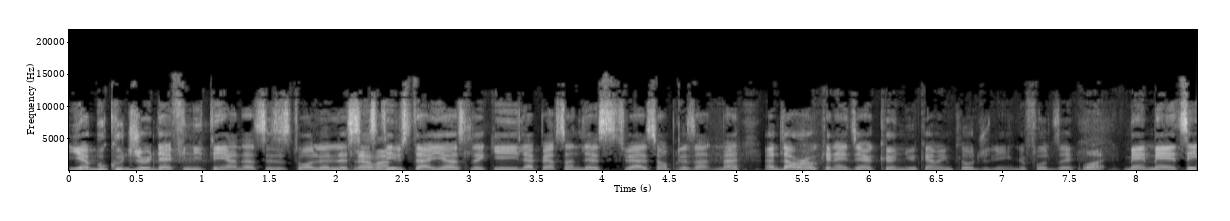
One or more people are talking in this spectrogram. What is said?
il y a beaucoup de jeux d'affinité hein, dans ces histoires-là. Là, c'est. Steve Staios là, qui est la personne de la situation présentement. Andlauer au Canadien a connu quand même Claude Julien, il faut le dire. Ouais. Mais, mais tu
